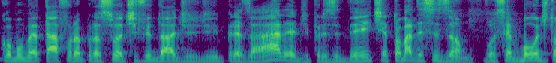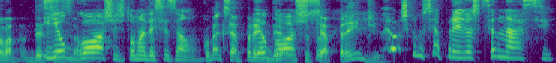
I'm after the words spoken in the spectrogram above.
como metáfora para a sua atividade de empresária, de presidente, é tomar decisão. Você é boa de tomar decisão. E eu gosto de tomar decisão. Como é que você aprendeu? Eu gosto. Isso se aprende? Eu acho que não se aprende, eu acho que você nasce.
